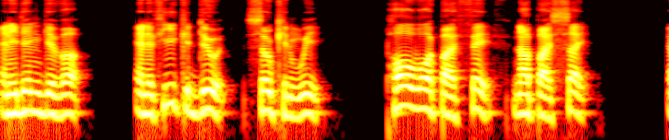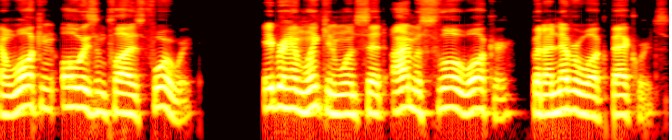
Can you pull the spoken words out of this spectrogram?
and he didn't give up. And if he could do it, so can we. Paul walked by faith, not by sight and walking always implies forward. Abraham Lincoln once said, I'm a slow walker, but I never walk backwards.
